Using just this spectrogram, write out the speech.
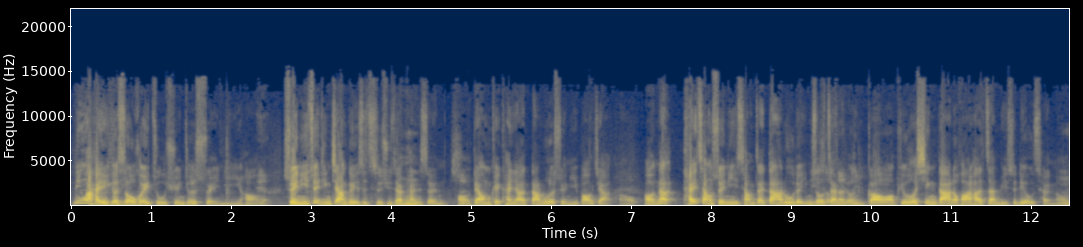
另外还有一个受惠族群就是水泥哈，水泥最近价格也是持续在攀升。好，等下我们可以看一下大陆的水泥报价。好，好，那台厂水泥厂在大陆的营收占比都很高哦。比如说信大的话，它的占比是六成哦。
